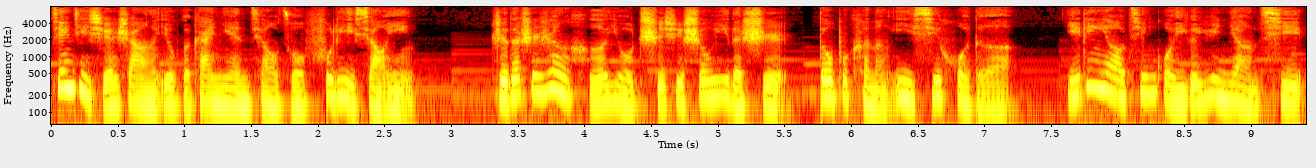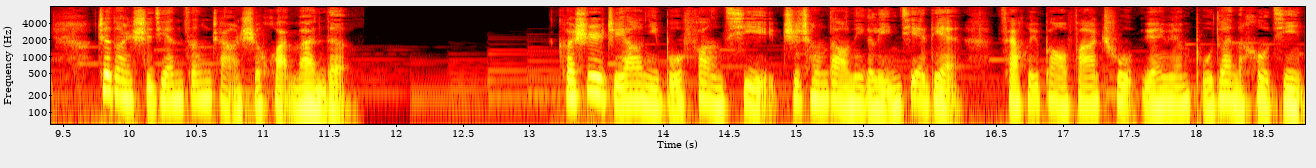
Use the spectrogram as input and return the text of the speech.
经济学上有个概念叫做复利效应，指的是任何有持续收益的事都不可能一夕获得，一定要经过一个酝酿期，这段时间增长是缓慢的。可是只要你不放弃，支撑到那个临界点，才会爆发出源源不断的后劲。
